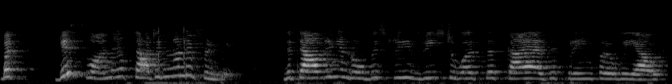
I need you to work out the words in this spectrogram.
But this one has started in a different way. The towering and robust trees reached towards the sky as if praying for a way out.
